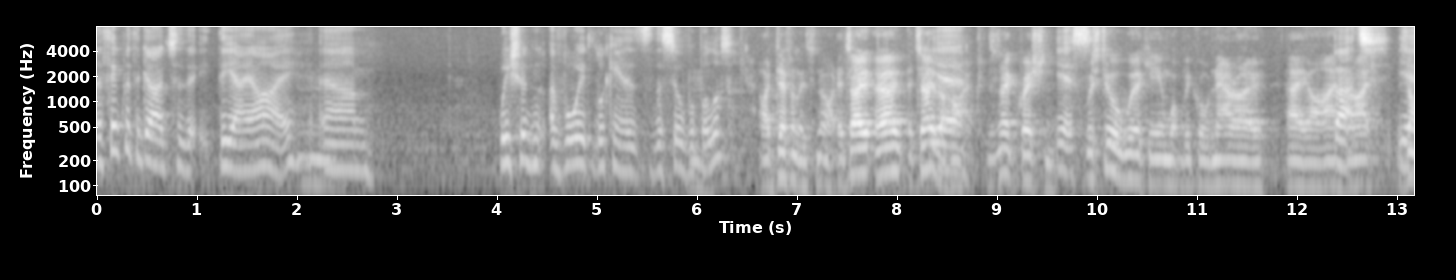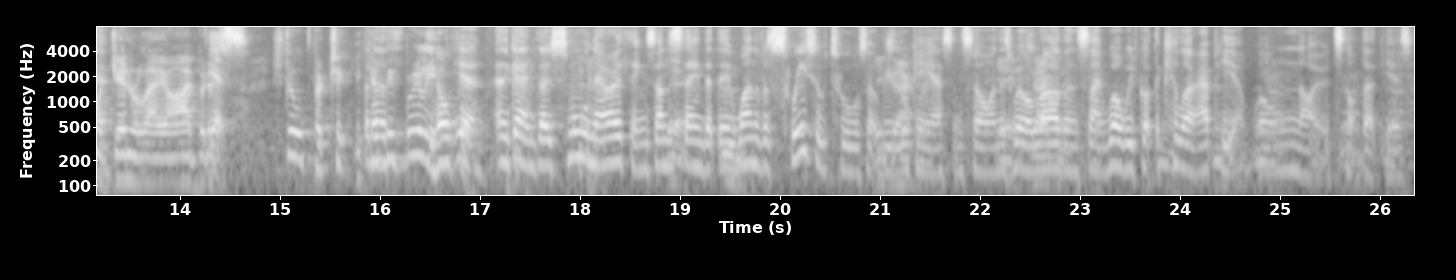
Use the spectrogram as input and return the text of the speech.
I think with regard to the, the AI. Mm. Um, we shouldn't avoid looking at the silver Mm. bullet. Oh, definitely it's not. It's, o- uh, it's overhyped. There's no question. Yes. We're still working in what we call narrow AI, But, right? It's yeah. not general AI, but Yes. it's still particular. It But can be really helpful. Yeah, and again, those small, narrow things, understand that they're Mm. one of a suite of tools that we'll be looking at and so on as Yeah, well, rather than saying, well, we've got the killer app here. Well, No. no, it's not that, yes.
